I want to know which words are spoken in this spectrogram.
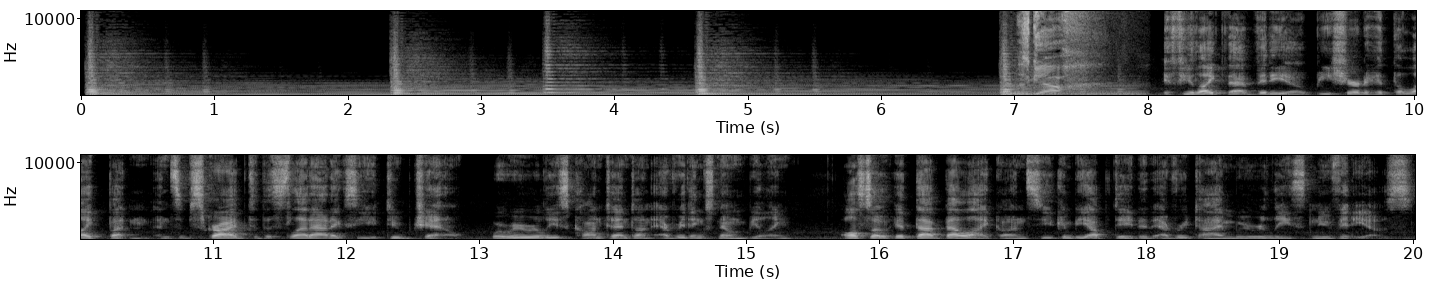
Let's go. If you like that video, be sure to hit the like button and subscribe to the Sledaddicz YouTube channel, where we release content on everything snowmobiling. Also, hit that bell icon so you can be updated every time we release new videos.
